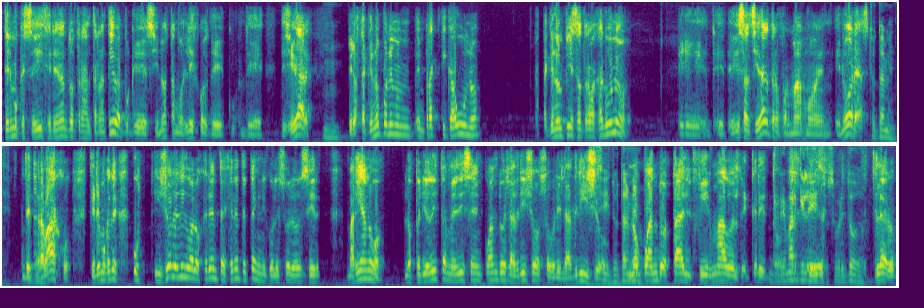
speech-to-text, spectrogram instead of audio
tenemos que seguir generando otras alternativas porque si no estamos lejos de, llegar. Pero hasta que no ponemos en, práctica uno, hasta que no empieza a trabajar uno, eh, esa ansiedad la transformamos en, horas Totalmente. de trabajo. Queremos que y yo le digo a los gerentes, al gerente técnico le suelo decir, Mariano, los periodistas me dicen cuándo es ladrillo sobre ladrillo, no cuándo está el firmado el decreto. Remárquele eso, sobre todo. Claro,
